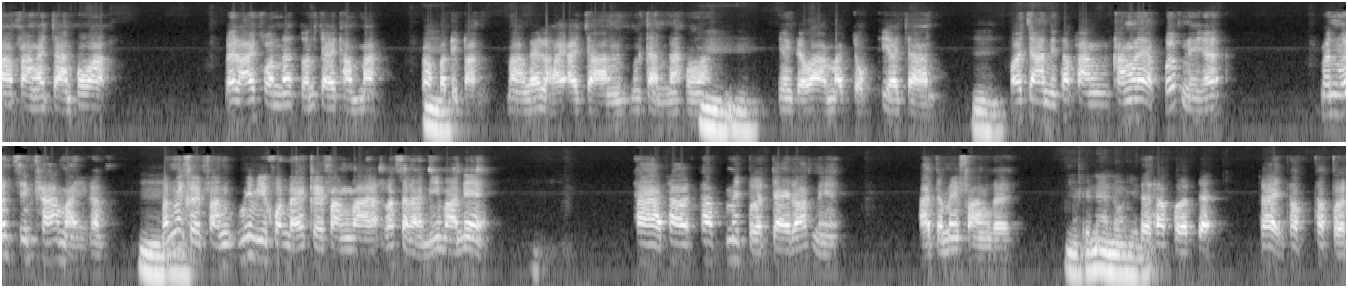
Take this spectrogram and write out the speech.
มาฟังอาจารย์เพราะว่า หลายๆคนนะสนใจธรรมะก็ปฏิบัติมาหลาย ๆ อาจารย์เหมือนกันนะเพราะว่าอืมอืมเพียงแต่ว่ามาจบที่อาจารย์อืมเพราะอาจารย์นี่ถ้าฟังครั้งแรกปุ๊บเนี่ยฮะมันเหมือนสินค้าใหม่ครับอืมมันไม่เคยฟัง ไม่มีคนไหนเคยฟังมาลักษณะนี้มาแน่ ถ้าถ้าถ้าไม่เปิดใจรับเนี่ย อาจจะไม่ฟังเลยมันก็แน่นอนอยู่แต่แล้วถ้าเปิดใจใช่ถ้าถ้าเปิด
